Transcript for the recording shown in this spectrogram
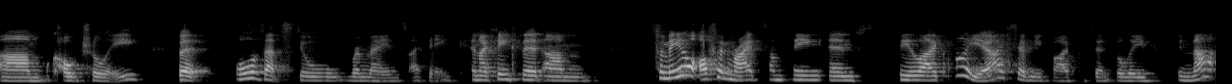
um, culturally, but all of that still remains, I think. And I think that um, for me, I'll often write something and be like, oh yeah, I 75% believe in that.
